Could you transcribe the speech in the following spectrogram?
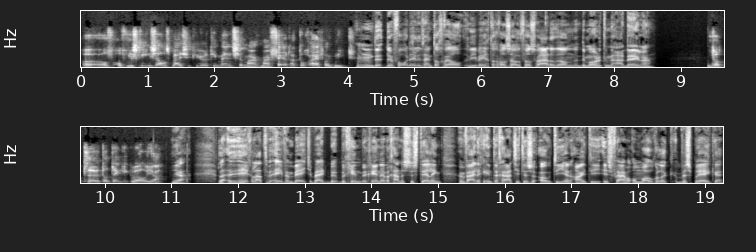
of, of misschien zelfs bij security mensen, maar, maar verder toch eigenlijk niet. Hmm, de, de voordelen zijn toch wel, die wegen toch wel zoveel zwaarder dan de mogelijke nadelen. Dat, uh, dat denk ik wel, ja. Ja. Heren, laten we even een beetje bij het begin beginnen. We gaan dus de stelling: een veilige integratie tussen OT en IT is vrijwel onmogelijk bespreken.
